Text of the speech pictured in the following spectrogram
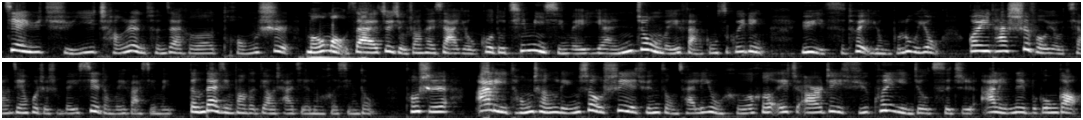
鉴于曲一承认存在和同事某某在醉酒状态下有过度亲密行为，严重违反公司规定，予以辞退，永不录用。关于他是否有强奸或者是猥亵等违法行为，等待警方的调查结论和行动。同时，阿里同城零售事业群总裁李永和和 HRG 徐坤引咎辞职。阿里内部公告。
